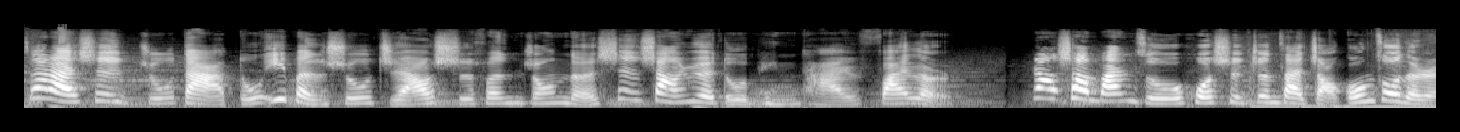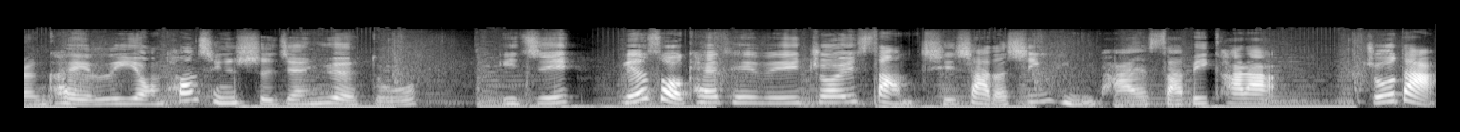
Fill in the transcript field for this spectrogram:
再来是主打读一本书只要十分钟的线上阅读平台 Filer，让上班族或是正在找工作的人可以利用通勤时间阅读，以及连锁 KTV Joy Sound 旗下的新品牌 Sabikara，主打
